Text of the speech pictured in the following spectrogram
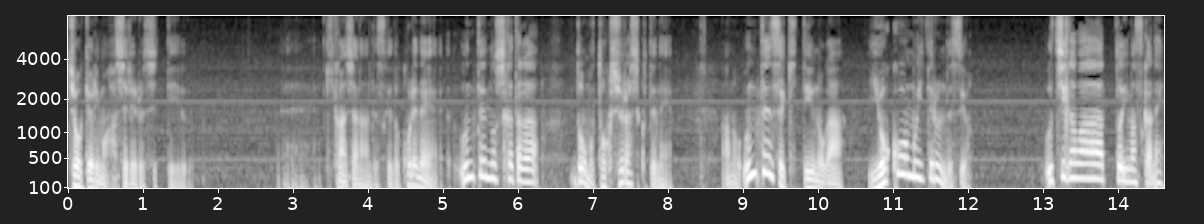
長距離も走れるしっていう、えー、機関車なんですけどこれね運転の仕方がどうも特殊らしくてねあの運転席っていうのが横を向いてるんですよ。内側と言いますかね。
